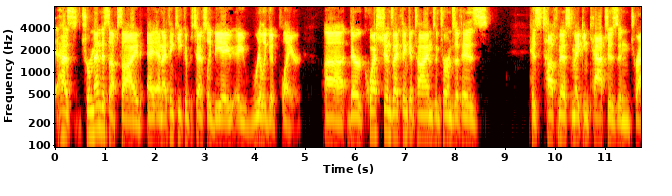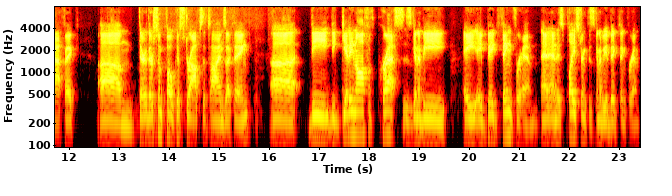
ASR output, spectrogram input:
has tremendous upside, and, and I think he could potentially be a, a really good player. Uh, there are questions I think at times in terms of his his toughness making catches in traffic. Um, there, there's some focus drops at times. I think uh, the the getting off of press is going to be a, a big thing for him, and, and his play strength is going to be a big thing for him.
